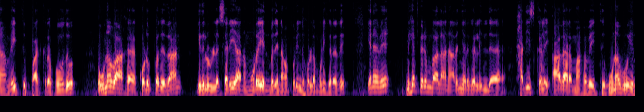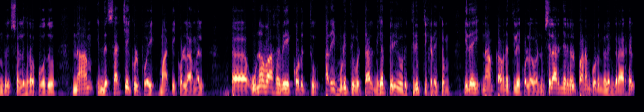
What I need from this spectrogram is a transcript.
நாம் வைத்து பார்க்கிற போது உணவாக கொடுப்பதுதான் இதில் உள்ள சரியான முறை என்பதை நாம் புரிந்து கொள்ள முடிகிறது. எனவே மிக பெரும்பாலான அறிஞர்கள் இந்த ஹதீஸ்களை ஆதாரமாக வைத்து உணவு என்று சொல்லுகிற போது நாம் இந்த சர்ச்சைக்குள் போய் மாட்டிக்கொள்ளாமல் உணவாகவே கொடுத்து அதை முடித்து விட்டால் மிகப்பெரிய ஒரு திருப்தி கிடைக்கும். இதை நாம் கவனத்திலே கொள்ள வேண்டும். சில அறிஞர்கள் பணம் கொடுங்கள் என்கிறார்கள்.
